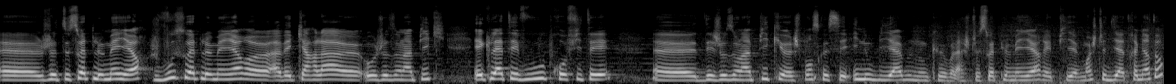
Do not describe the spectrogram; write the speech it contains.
Euh, je te souhaite le meilleur, je vous souhaite le meilleur euh, avec Carla aux Jeux Olympiques. Éclatez-vous, profitez des Jeux Olympiques, je pense que c'est inoubliable. Donc voilà, je te souhaite le meilleur et puis moi je te dis à très bientôt.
